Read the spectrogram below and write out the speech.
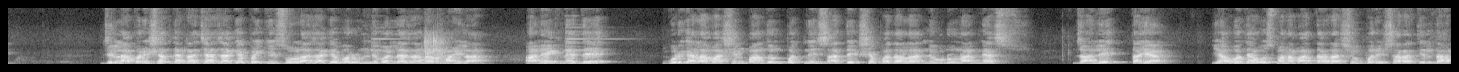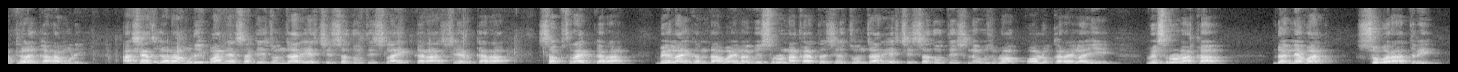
जिल्हा परिषद गटाच्या जागेपैकी सोळा जागेवरून निवडल्या जाणार महिला अनेक नेते गुडघ्याला भाषण बांधून पत्नीस अध्यक्षपदाला निवडून आणण्यास झाले तयार. या होत्या उस्मानाबाद धाराशिव परिसरातील दहा ठळक घडामोडी. अशाच घडामोडी पाहण्यासाठी झुंजार याची सदोतीस लाईक करा शेअर करा सबस्क्राईब करा. बेल आयकन दाबायला विसरू नका तसेच झुंजार याची सदोतीस न्यूज ब्लॉग फॉलो करायलाही विसरू नका. धन्यवाद शुभरात्री.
